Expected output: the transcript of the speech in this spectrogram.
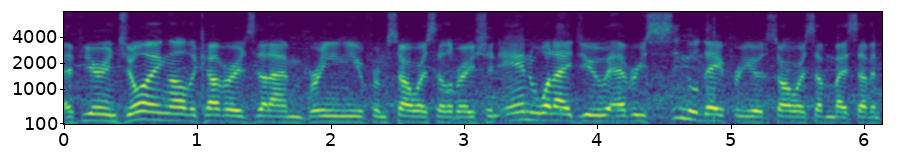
If you're enjoying all the coverage that I'm bringing you from Star Wars Celebration and what I do every single day for you at Star Wars 7x7,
